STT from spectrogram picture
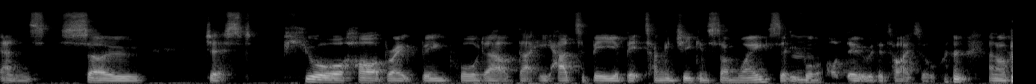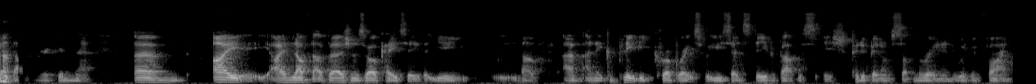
and so just pure heartbreak being poured out that he had to be a bit tongue in cheek in some way. So he Mm. thought, I'll do it with the title and I'll get that lyric in there. Um, I I love that version as well, Katie, that you love, um, and it completely corroborates what you said, Steve, about this. It could have been on submarine and it would have been fine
